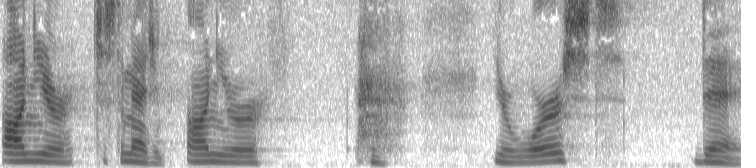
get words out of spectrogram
On your, just imagine, on your your worst day.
